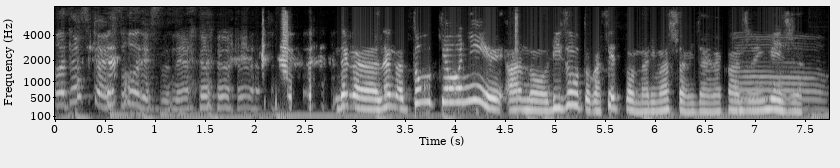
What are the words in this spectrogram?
まあ確かにそうですね。から、なんか東京に、あの、リゾートがセットになりましたみたいな感じのイメージな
